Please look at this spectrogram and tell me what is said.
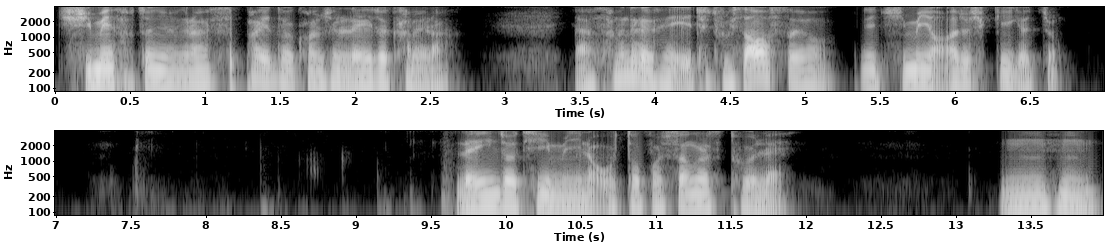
쥐의 삽전형이랑 스파이더 건실 레이저 카메라. 야 상대가 그냥 예측 둘 싸웠어요. 근데 쥐맨이 아주 쉽게 이겼죠. 레인저 팀이나 오토포 선글라스 토일렛. 음,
